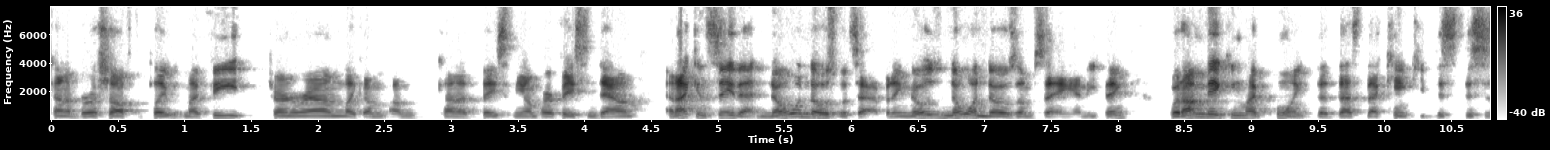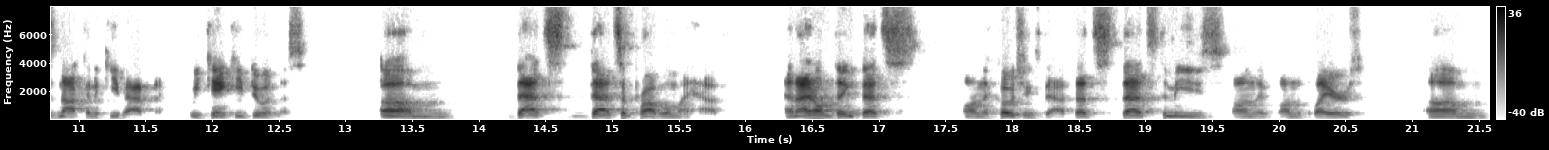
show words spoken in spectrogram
kind of brush off the plate with my feet turn around like i'm, I'm kind of facing the umpire facing down and i can say that no one knows what's happening no, no one knows i'm saying anything but i'm making my point that that's that can't keep this this is not going to keep happening we can't keep doing this um that's that's a problem i have and i don't think that's on the coaching staff that's that's to me on the on the players um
